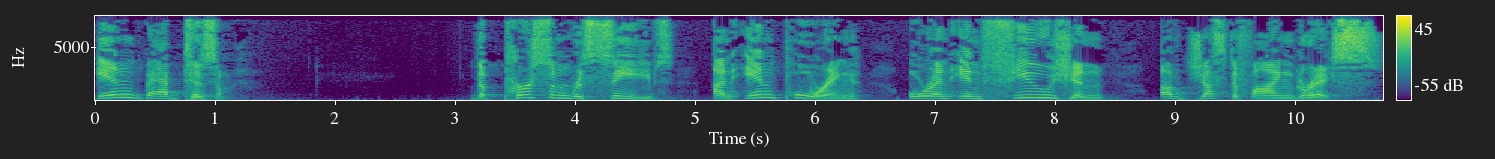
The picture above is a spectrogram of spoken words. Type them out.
in baptism, the person receives an inpouring or an infusion of justifying grace.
